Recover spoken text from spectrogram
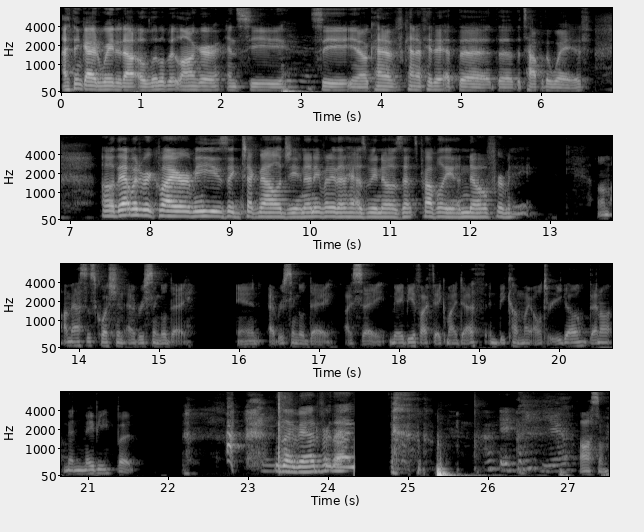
I think I'd wait it out a little bit longer and see, see, you know, kind of, kind of hit it at the the, the top of the wave. Oh, that would require me using technology, and anybody that has me knows that's probably a no for me. um, I'm asked this question every single day, and every single day I say maybe if I fake my death and become my alter ego, then I'll, then maybe. But Was I bad for that? Okay, thank you. awesome.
